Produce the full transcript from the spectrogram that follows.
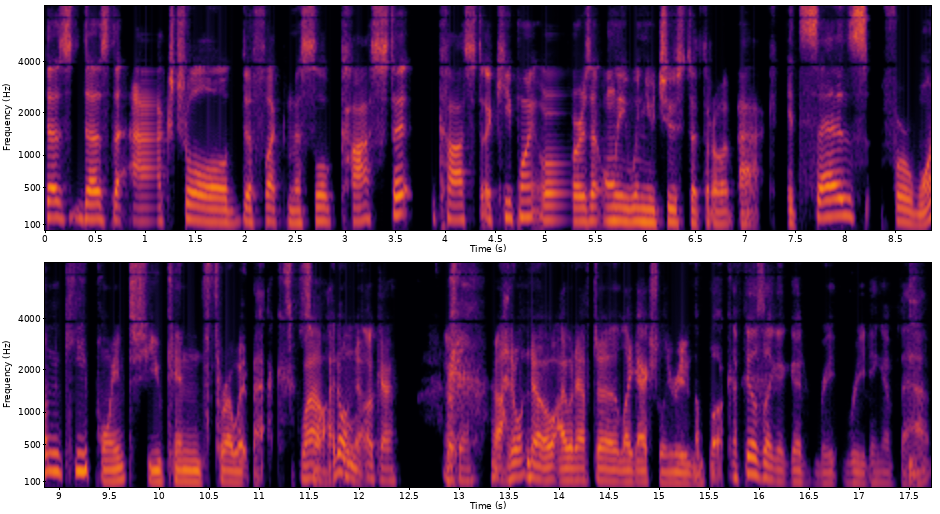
Does does the actual deflect missile cost it cost a ki point, or, or is it only when you choose to throw it back? It says for one ki point you can throw it back. So I don't know. Okay. Okay. I don't know. I would have to like actually read in the book. That feels like a good re- reading of that.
